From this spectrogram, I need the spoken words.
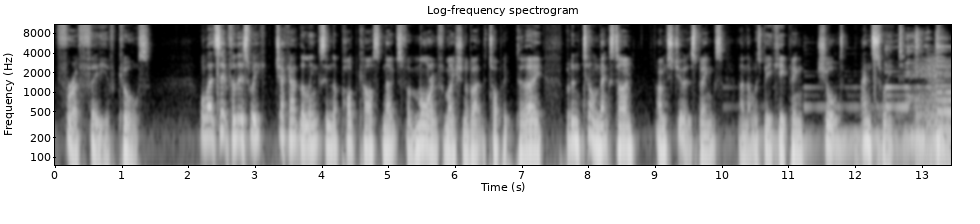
For a fee, of course. Well, that's it for this week. Check out the links in the podcast notes for more information about the topic today. But until next time, I'm Stuart Spinks, and that was Beekeeping Short and Sweet.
